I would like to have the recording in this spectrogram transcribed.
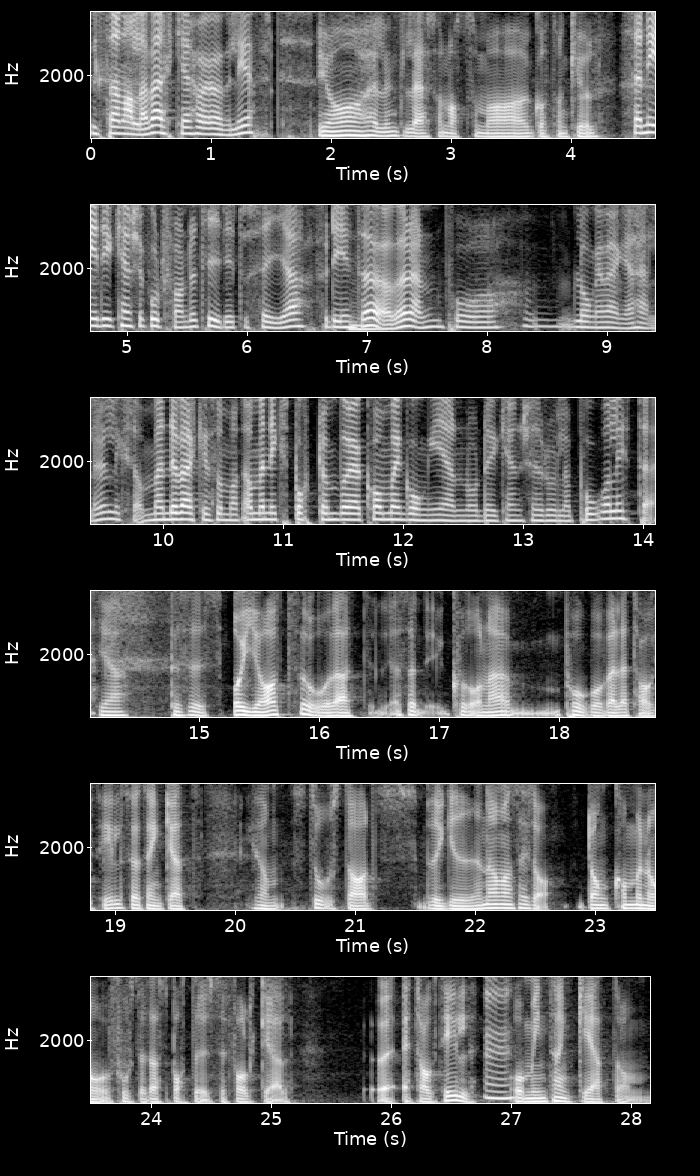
Utan alla verkar ha överlevt. jag har heller inte läst om något som har gått omkull. Sen är det kanske fortfarande tidigt att säga, för det är inte Mm. över än på långa vägar heller. Liksom. Men det verkar som att ja, men exporten börjar komma igång igen och det kanske rullar på lite. Ja, precis. Och jag tror att alltså, corona pågår väl ett tag till, så jag tänker att liksom, storstadsbryggerierna, om man säger så, de kommer nog fortsätta spotta ut sig folköl eh, ett tag till. Och min tanke är att de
